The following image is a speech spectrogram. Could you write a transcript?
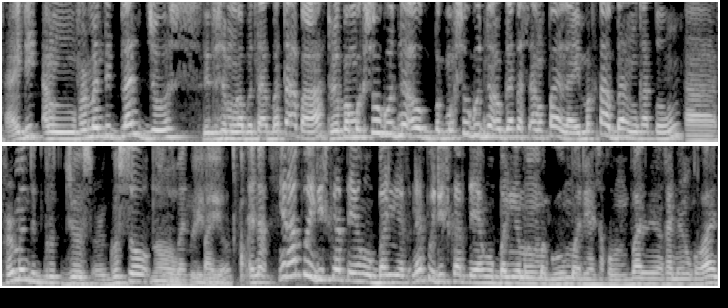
Ay, di, ang fermented plant juice, dito sa mga bata-bata pa, pero pag magsugod na og pag magsugod na og gatas ang palay, makataba ang katong ah, fermented fruit juice or gusto, No, uban pa, pwede. no? Kana, yan na po, diskarte ang uban nga, na po, diskarte ang uban nga mga maguma diha sa kumbal nga kanang kuan.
